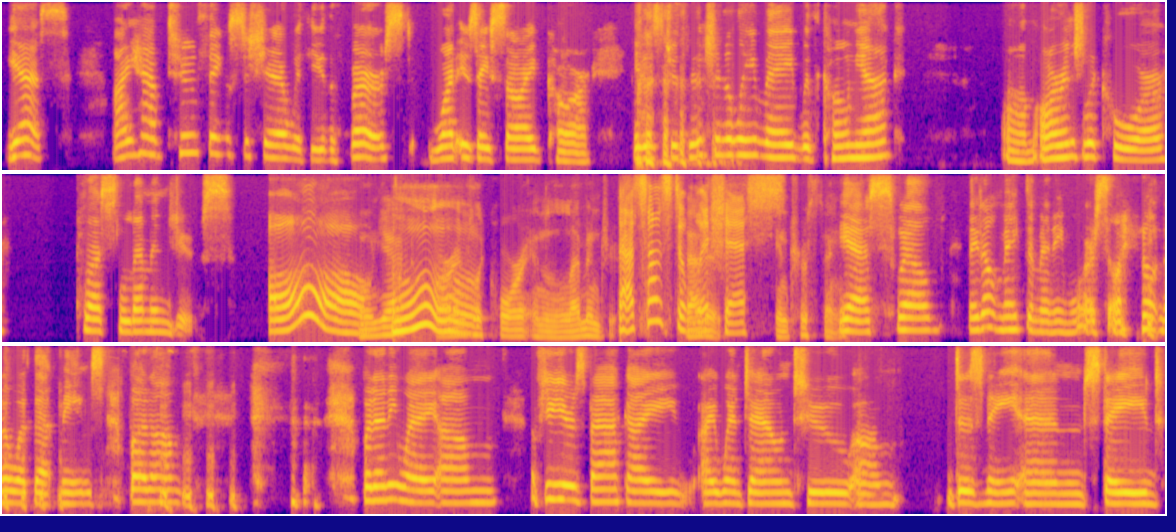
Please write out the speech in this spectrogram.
Yes. I have two things to share with you. The first, what is a sidecar? It is traditionally made with cognac, um, orange liqueur, plus lemon juice. Oh, Cognac, Ooh. orange liqueur, and lemon juice. That sounds That is delicious. Interesting. Yes, well, they don't make them anymore, so I don't know what that means. But um, but anyway, um, a few years back, I I went down to um, Disney and stayed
